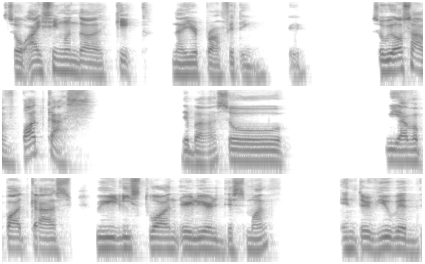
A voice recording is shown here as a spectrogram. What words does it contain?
So, icing on the cake na you're profiting. Okay? So, we also have podcasts. Diba? So, we have a podcast. We released one earlier this month interview with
